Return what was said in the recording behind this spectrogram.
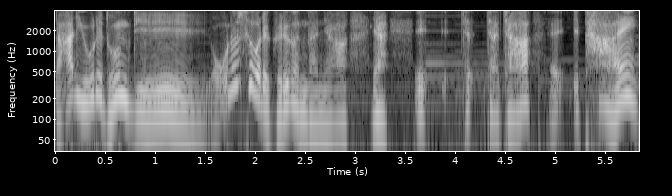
날이 오래 더운디 어느 세월에 그래 간다냐. 야, 에, 자, 자, 자, 에, 타. 에.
